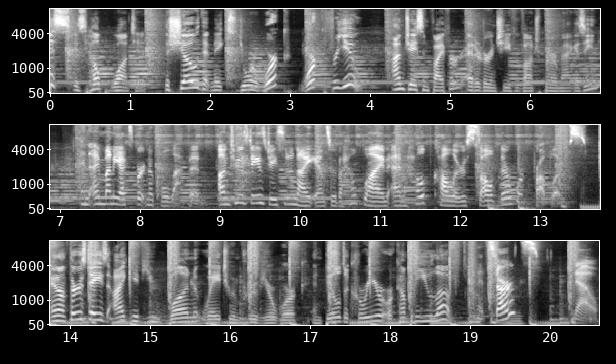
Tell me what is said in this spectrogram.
This is Help Wanted, the show that makes your work work for you. I'm Jason Feifer, editor in chief of Entrepreneur Magazine. And I'm money expert Nicole Lapin. On Tuesdays, Jason and I answer the helpline and help callers solve their work problems. And on Thursdays, I give you one way to improve your work and build a career or company you love. And it starts now.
